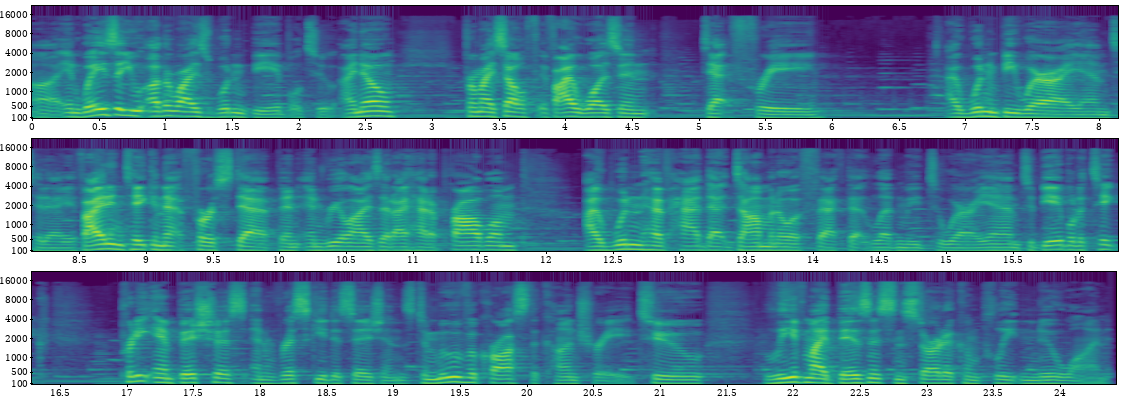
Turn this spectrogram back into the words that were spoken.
uh, in ways that you otherwise wouldn't be able to. I know for myself, if I wasn't debt free, I wouldn't be where I am today. If I hadn't taken that first step and, and realized that I had a problem, I wouldn't have had that domino effect that led me to where I am. To be able to take pretty ambitious and risky decisions, to move across the country, to leave my business and start a complete new one.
